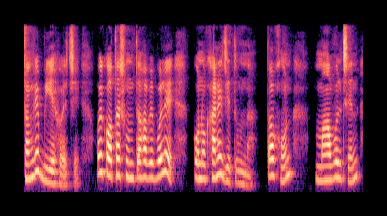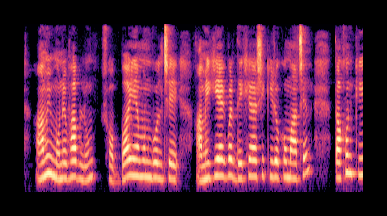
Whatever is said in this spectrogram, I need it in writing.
সঙ্গে বিয়ে হয়েছে। ওই কথা শুনতে হবে বলে কোনোখানে যেতুম না। তখন মা বলছেন, আমি মনে ভাবলুম সবাই এমন বলছে, আমি কি একবার দেখে আসি কীরকম আছেন? তখন কি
